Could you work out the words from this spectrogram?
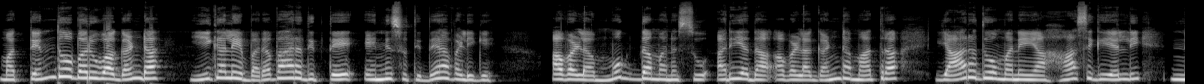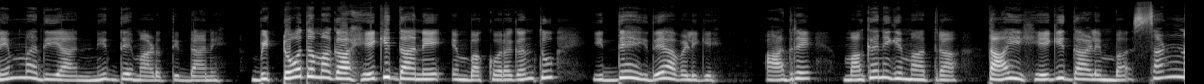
ಮತ್ತೆಂದೋ ಬರುವ ಗಂಡ ಈಗಲೇ ಬರಬಾರದಿತ್ತೇ ಎನ್ನಿಸುತ್ತಿದೆ ಅವಳಿಗೆ. ಅವಳ ಮುಗ್ಧ ಮನಸ್ಸು ಅರಿಯದ ಅವಳ ಗಂಡ ಮಾತ್ರ ಯಾರದೋ ಮನೆಯ ಹಾಸಿಗೆಯಲ್ಲಿ ನೆಮ್ಮದಿಯ ನಿದ್ದೆ ಮಾಡುತ್ತಿದ್ದಾನೆ. ಬಿಟ್ಟೋದ ಮಗ ಹೇಗಿದ್ದಾನೆ ಎಂಬ ಕೊರಗಂತೂ ಇದ್ದೇ ಇದೆ ಅವಳಿಗೆ. ಆದರೆ ಮಗನಿಗೆ ಮಾತ್ರ ತಾಯಿ ಹೇಗಿದ್ದಾಳೆಂಬ ಸಣ್ಣ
